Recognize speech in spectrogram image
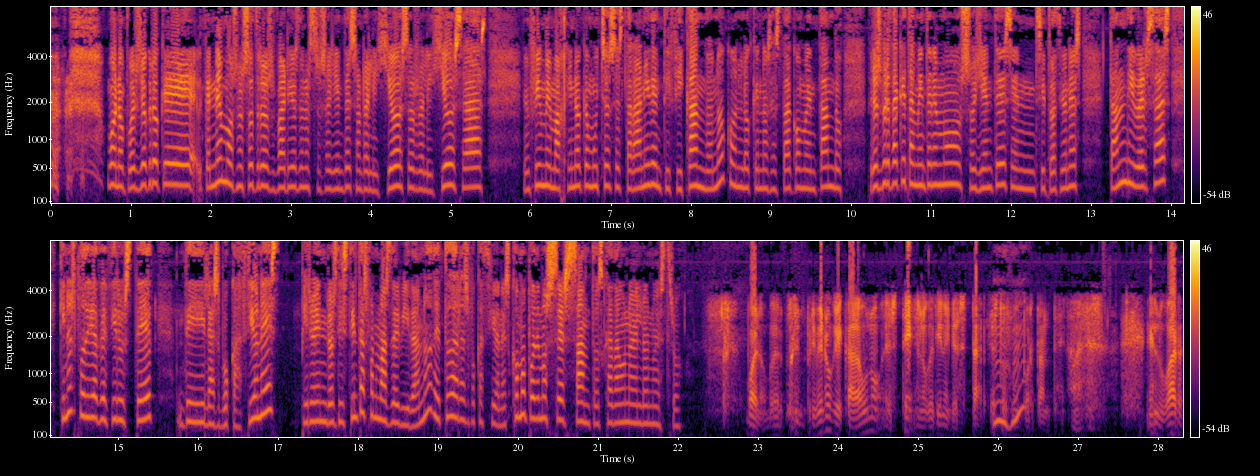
bueno, pues yo creo que tenemos nosotros, varios de nuestros oyentes son religiosos, religiosas. En fin, me imagino que muchos se estarán identificando, ¿no? Con lo que nos está comentando. Pero es verdad que también tenemos oyentes en situaciones tan diversas. ¿Qué nos podría decir usted de las vocaciones pero en las distintas formas de vida, ¿no? De todas las vocaciones. ¿Cómo podemos ser santos cada uno en lo nuestro? Bueno, pues, primero que cada uno esté en lo que tiene que estar. Esto es muy importante. A veces, en lugar,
